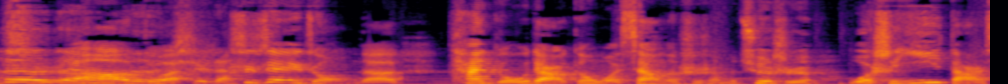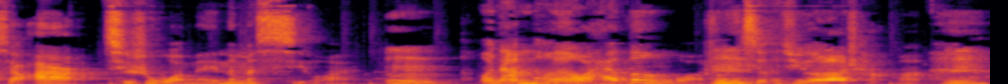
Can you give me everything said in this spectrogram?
稚啊。对，是的，是这种的。他有点跟我像的是什么？确实，我是一胆小，二其实我没那么喜欢。嗯，我男朋友我还问过，说你喜欢去游乐场吗？嗯，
